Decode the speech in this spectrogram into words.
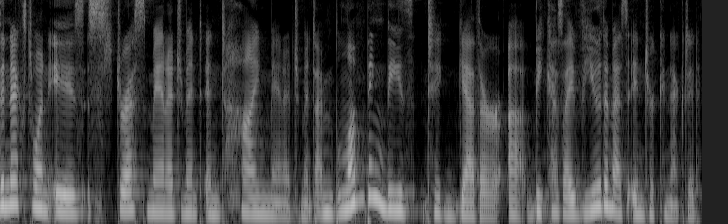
The next one is stress management and time management. I'm lumping these together uh, because I view them as interconnected.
